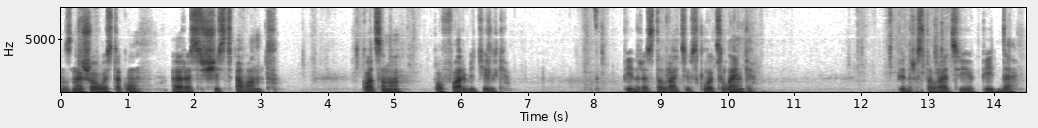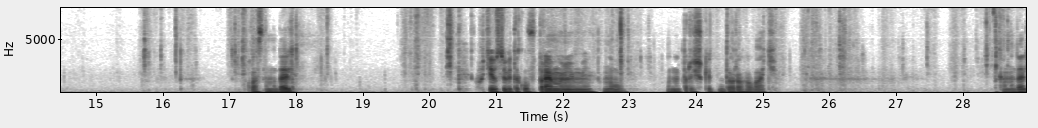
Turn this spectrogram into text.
знайшов ось таку RS6 Avant. Коцана по фарбі тільки. Під реставрацію. Скло ціленьке. Під реставрацією піде. Класна модель. Хотів собі таку в преміумі, ну, вони трішки дороговаті. Така модель.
